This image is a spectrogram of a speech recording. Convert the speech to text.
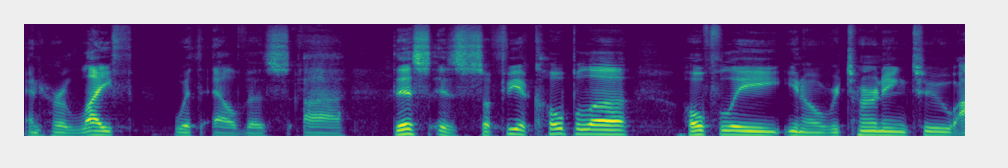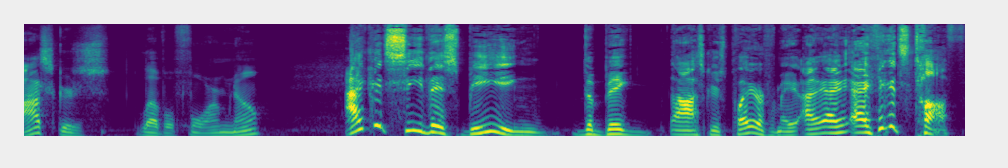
and her life with Elvis. Uh, this is Sofia Coppola, hopefully, you know, returning to Oscars level form. No, I could see this being the big Oscars player for me. I, I, I think it's tough.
